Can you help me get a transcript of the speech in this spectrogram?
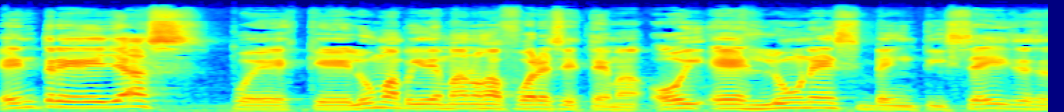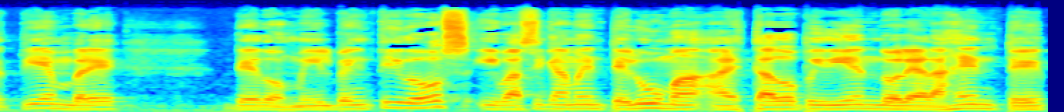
Entre ellas, pues que Luma pide manos afuera del sistema. Hoy es lunes 26 de septiembre de 2022 y básicamente Luma ha estado pidiéndole a la gente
